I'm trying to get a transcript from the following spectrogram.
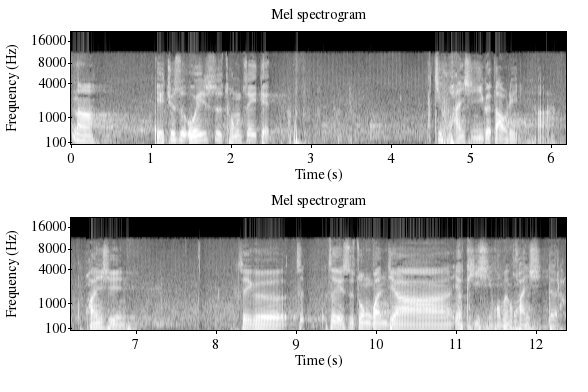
那也就是唯是从这一点去反省一个道理啊，反省这个这这也是中观家要提醒我们反省的啦，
